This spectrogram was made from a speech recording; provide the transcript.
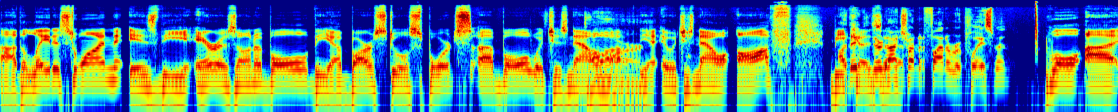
Uh, the latest one is the Arizona Bowl, the uh, Barstool Sports uh, Bowl, which is now uh, yeah, which is now off Are because they, they're uh, not trying to find a replacement? well, uh,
